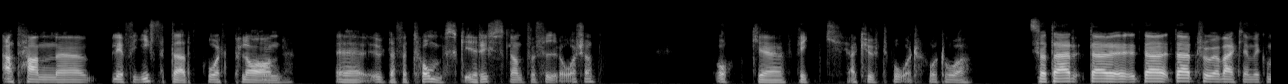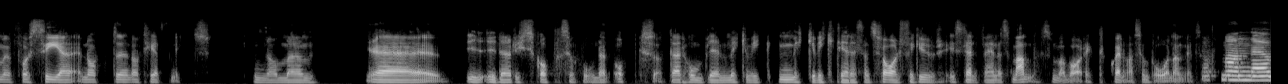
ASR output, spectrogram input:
att han eh, blev förgiftad på ett plan eh, utanför Tomsk i Ryssland för fyra år sedan. Och fick akutvård och då så där, där, där, där tror jag verkligen vi kommer få se något, något helt nytt inom, eh, i, i den ryska oppositionen också, där hon blir en mycket, mycket viktigare centralfigur istället för hennes man som har varit själva symbolen. Liksom. Att man eh,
